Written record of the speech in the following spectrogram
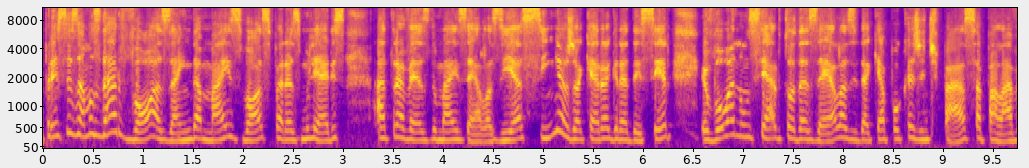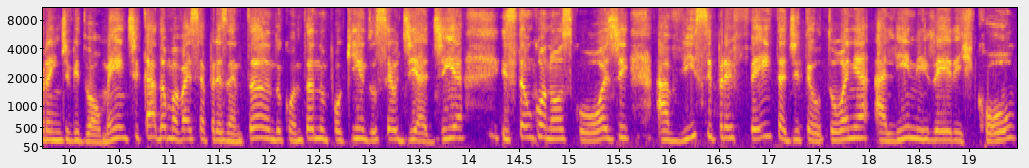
precisamos dar voz, ainda mais voz para as mulheres através do Mais Elas. E assim eu já quero agradecer. Eu vou anunciar todas elas e daqui a pouco a gente passa a palavra individualmente. Cada uma vai se apresentando, contando um pouquinho do seu dia a dia. Estão conosco hoje a vice-prefeita de Teutônia, Aline Reirichkou,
